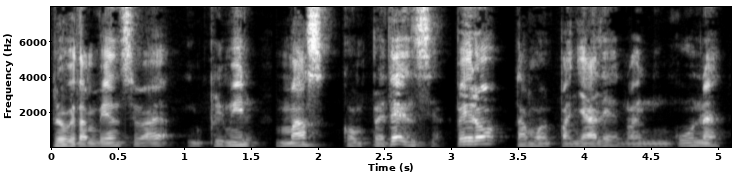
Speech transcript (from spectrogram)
Creo que también se va a imprimir más competencia, pero estamos en pañales, no hay ninguna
